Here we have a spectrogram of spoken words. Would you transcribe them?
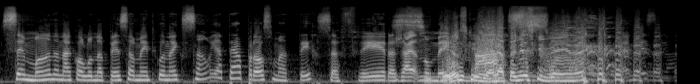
semana na coluna Pensamento e Conexão. E até a próxima terça-feira, já Se no mês Deus de quiser, março. Já até mês que vem, né? É mês que vem.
